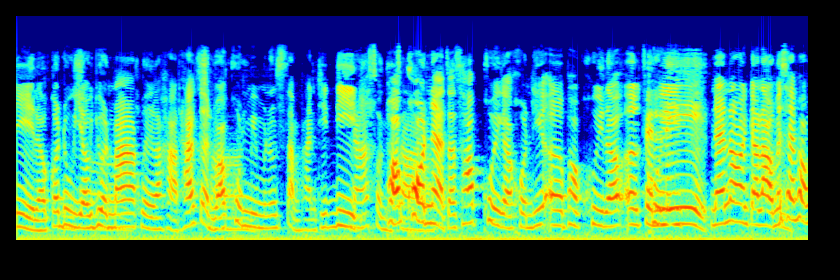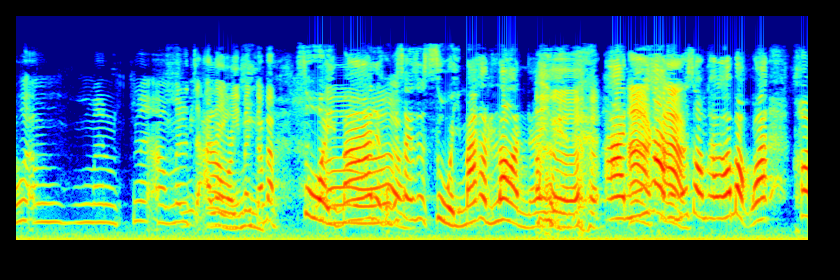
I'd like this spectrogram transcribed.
น่ห์แล้วก็ดูเย้ายวนมากเลยละค่ะ ถ้าเกิดว่าใช่คุณมีมนุษยสัมพันธ์ที่ดีน่าสนใจเพราะคนเนี่ยจะชอบคุยกับคนที่เออพอคุยแล้วเออคุย Friendly แน่นอนกับเราไม่ใช่พอพูดอืมไม่รู้ไม่เอาไม่รู้จะอะไรอย่างนี้มันก็แบบสวยมากเออเดี๋ยวคุณผู้ชายจะสวยมากกับหล่อนอะไรอย่างเงี้ยเอออันนี้ค่ะอะคุณค่ะผู้ชมคะเขาบอกว่าข้อ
